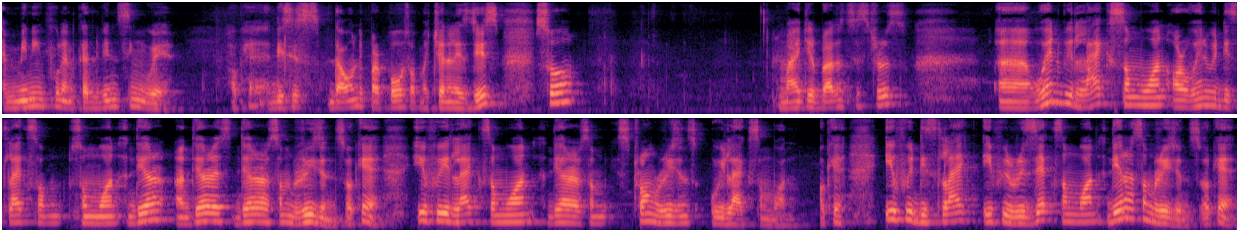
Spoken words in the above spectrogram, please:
a meaningful and convincing way. Okay, this is the only purpose of my channel is this. So, my dear brothers and sisters, uh, when we like someone or when we dislike some someone there uh, there is there are some reasons okay? If we like someone there are some strong reasons we like someone okay? If we dislike if we reject someone there are some reasons okay?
